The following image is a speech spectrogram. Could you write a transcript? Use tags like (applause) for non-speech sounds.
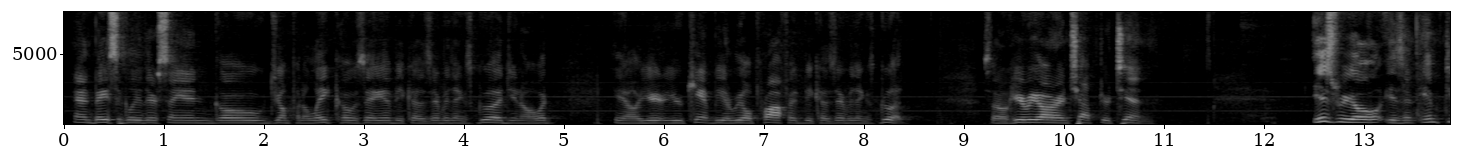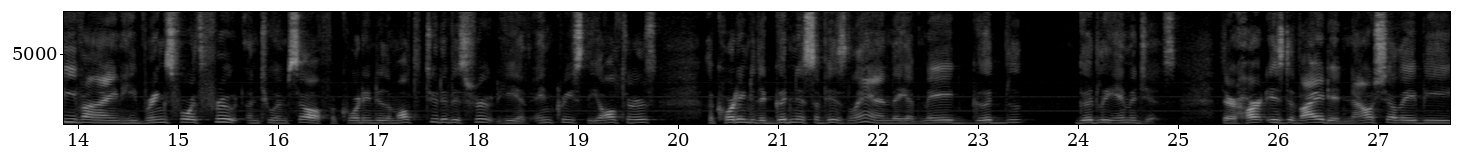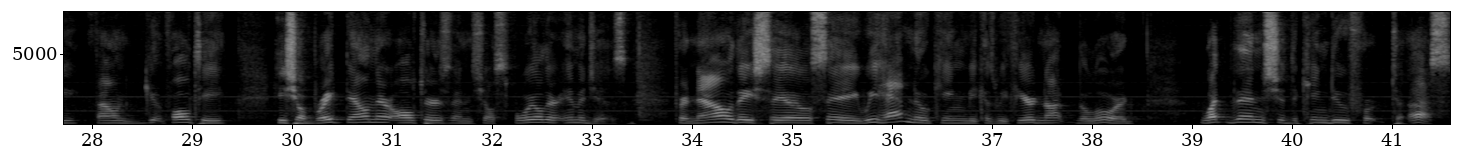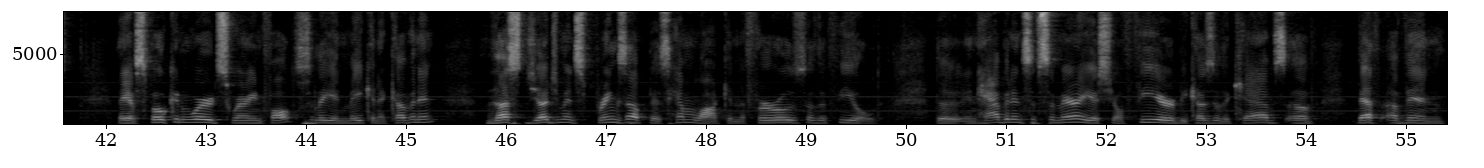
And basically, they're saying, "Go jump in a lake, Hosea, because everything's good." You know what? You know you you can't be a real prophet because everything's good. So here we are in chapter 10. Israel is an empty vine. He brings forth fruit unto himself. According to the multitude of his fruit, he hath increased the altars According to the goodness of his land, they have made good, goodly images. Their heart is divided. Now shall they be found faulty. He shall break down their altars and shall spoil their images. For now they shall say, We have no king because we feared not the Lord. What then should the king do for, to us? They have spoken words, swearing falsely and making a covenant. Thus judgment springs up as hemlock in the furrows of the field. The inhabitants of Samaria shall fear because of the calves of Beth Aven,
